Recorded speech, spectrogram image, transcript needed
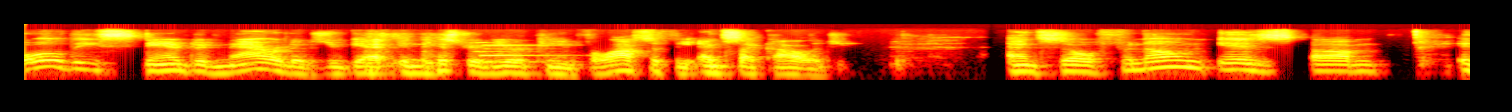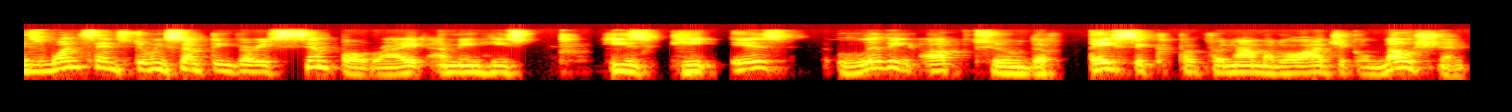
all these standard narratives you get in the history of European philosophy and psychology? And so Fanon is, um, in one sense, doing something very simple, right? I mean, he's he's he is living up to the basic phenomenological notion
